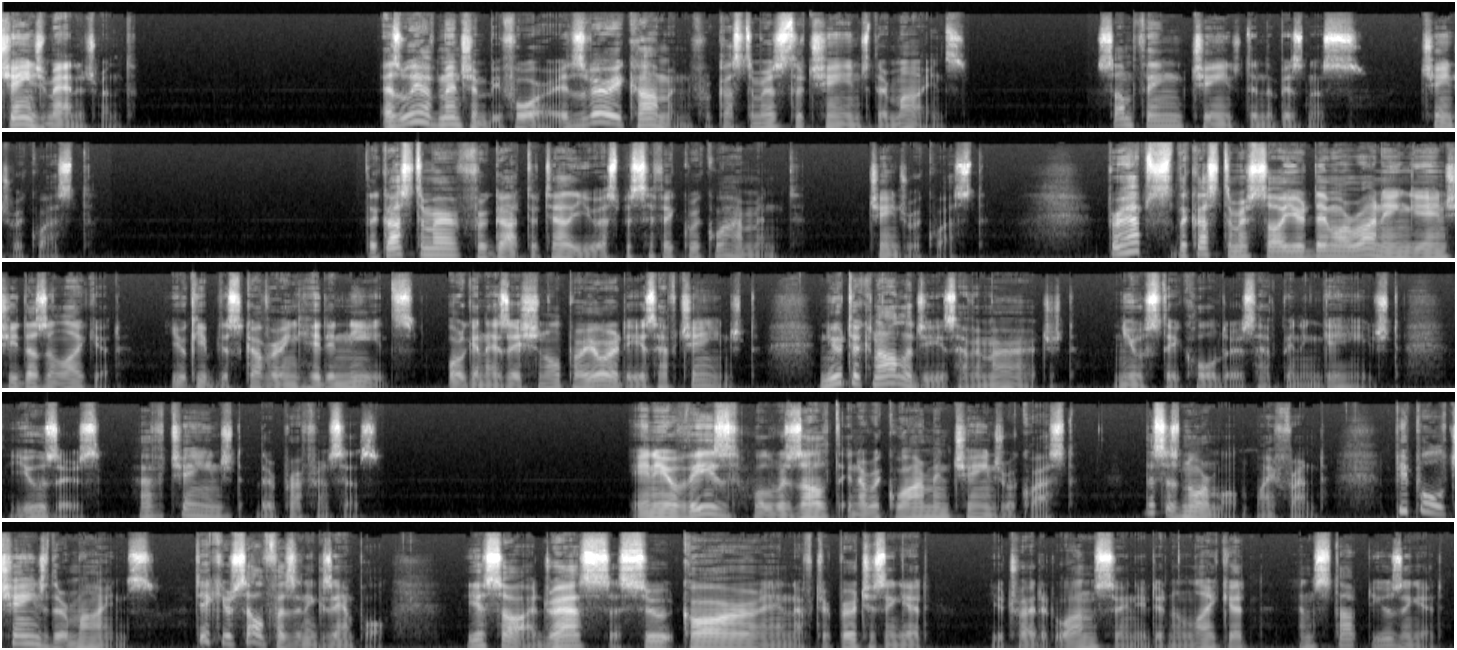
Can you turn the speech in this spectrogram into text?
Change management. As we have mentioned before, it's very common for customers to change their minds. Something changed in the business. Change request. The customer forgot to tell you a specific requirement. Change request. Perhaps the customer saw your demo running and she doesn't like it. You keep discovering hidden needs. Organizational priorities have changed. New technologies have emerged. New stakeholders have been engaged. Users have changed their preferences. Any of these will result in a requirement change request. This is normal, my friend. People change their minds. Take yourself as an example. You saw a dress, a suit, car, and after purchasing it, you tried it once and you didn't like it and stopped using it.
